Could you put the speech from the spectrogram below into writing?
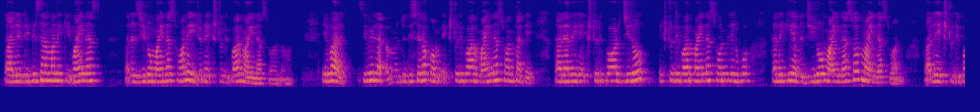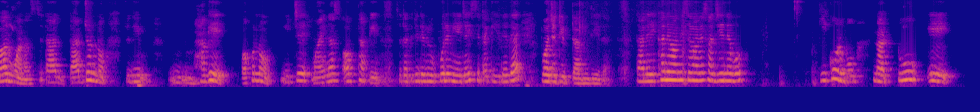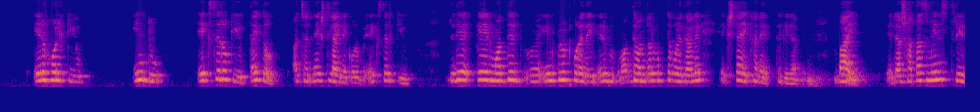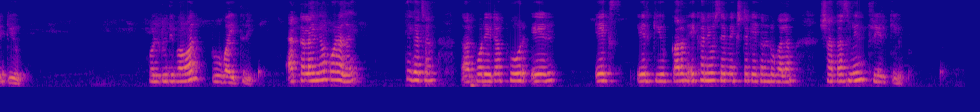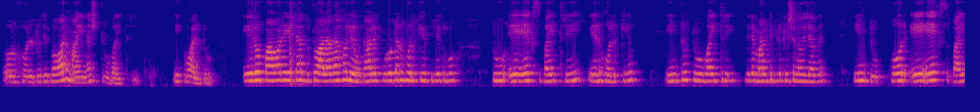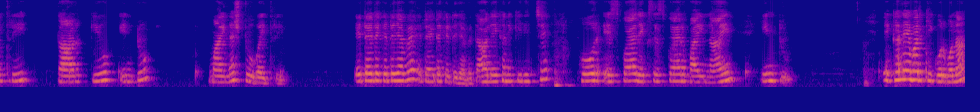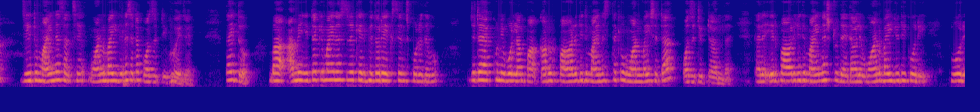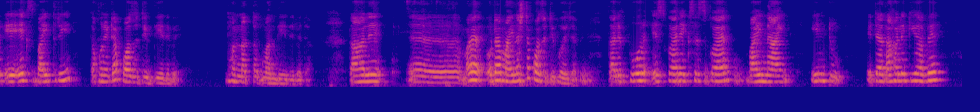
তাহলে ডিভিশন মানে কি? মাইনাস তাহলে জিরো মাইনাস ওয়ান এই জন্য x to the power minus one হয়। এবার সিমিলার যদি সেরকম x to the power minus one থাকে, তাহলে আমি x to the power zero x to the power minus one লিখব। তাহলে কী হবে? Zero minus of minus one তাহলে x to the power one আসছে। তার তার জন্য যদি ভাগে কখনো নিচে মাইনাস অফ থাকে, সেটাকে যদি আমি উপরে নিয়ে যাই সেটা কি দিয়ে দেয় পজিটিভ টার্ম দিয়ে দেয়। তাহলে এখানেও আমি সেভাবে সাজিয়ে নেব। কি করব? না টু এ এর হোল কিউব ইন্টু এক্সেরও কিউব তাই তো? আচ্ছা নেক্সট লাইনে করবে এক্সের কিউব যদি একে এর মধ্যে ইনক্লুড করে দেই, এর মধ্যে অন্তর্ভুক্ত করে, তাহলে এক্সট্রা এখানে থেকে যাবে। বাই এটা সাতাশ মিনস থ্রির cube. Whole to the power two by three. একটা লাইনেও করা যায়, ঠিক আছে? তারপরে এটা ফোর এর এক্সের কিউব, কারণ এখানেও সেম এক্সটাকে এখানে ঢোকালাম। সাতাশ মিন থ্রির cube. Or whole to the power minus two by three equal to এরও পাওয়ারে এটা দুটো আলাদা হলেও, তাহলে পুরোটার হোল কিউব লিখব। Two a x by three এর whole cube into two by three, দিলে মাল্টিপ্লিকেশন হয়ে যাবে। Into four a x by three তার cube into minus two by three এটা এটা কেটে যাবে, এটা এটা কেটে যাবে। তাহলে এখানে কি দিচ্ছে? Four a square x square by nine into এখানে আবার কি করব না? যেহেতু মাইনাস আছে ওয়ান বাই দিলে সেটা পজিটিভ হয়ে যায়। তাই তো? বা আমি এটাকে মাইনাস রেখে এর ভেতরে এক্সচেঞ্জ করে দেবো। যেটা এক্ষুনি বললাম কারোর পাওয়ারে যদি মাইনাস থাকে ওয়ান বাই সেটা পজিটিভ টার্ম দেয়। তাহলে এর পাওয়ারে যদি মাইনাস টু দেয়, তাহলে ওয়ান বাই যদি করি four a x by three তখন এটা পজিটিভ দিয়ে দেবে। ধনাত্মক মান দিয়ে দেবে এটা। তাহলে মানে ওটা মাইনাসটা পজিটিভ হয়ে যাবে। তাহলে four a square x square by nine into এটা তাহলে কি হবে?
